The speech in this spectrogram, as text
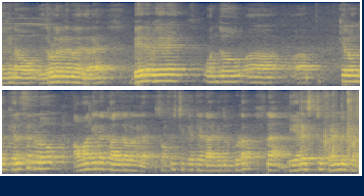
ಈಗಿನ ಇದರೊಳಗಡೆನೂ ಇದ್ದಾರೆ. ಬೇರೆ ಬೇರೆ ಒಂದು ಕೆಲವೊಂದು ಕೆಲಸಗಳು ಅವಾಗಿನ ಕಾಲದೊಳಗಡೆ ಸೊಫಿಸ್ಟಿಕೇಟೆಡ್ ಆಗಿದ್ರು ಕೂಡ ಡಿಯರೆಸ್ಟ್ ಫ್ರೆಂಡ್ ಕೂಡ.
